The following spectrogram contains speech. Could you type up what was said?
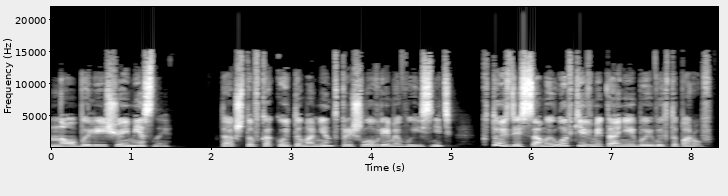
но были еще и местные, так что в какой-то момент пришло время выяснить, кто здесь самый ловкий в метании боевых топоров.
